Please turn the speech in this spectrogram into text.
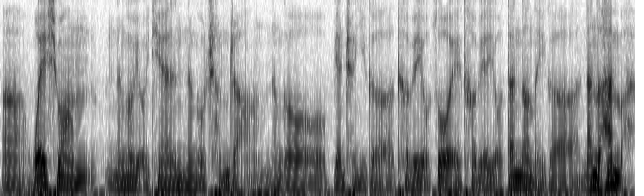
呃，我也希望能够有一天能够成长，能够变成一个特别有作为、特别有担当的一个男子汉吧，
